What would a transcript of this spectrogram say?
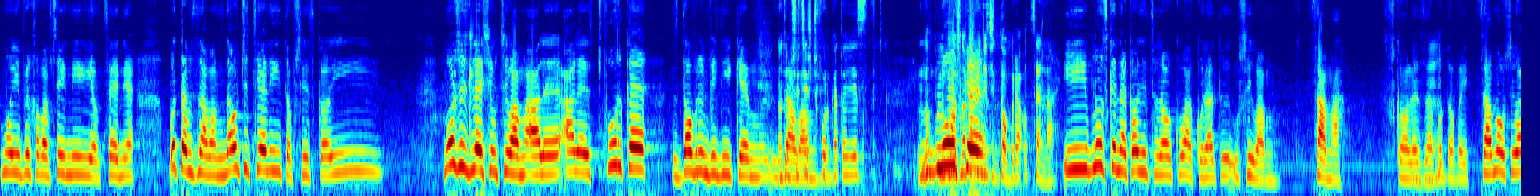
mojej wychowawczyni i ocenie, bo tam znałam nauczycieli i to wszystko i może źle się uczyłam, ale, ale czwórkę z dobrym wynikiem No to zdałam. przecież czwórka to jest, no, Bluzkę. można powiedzieć, dobra ocena. I bluzkę na koniec roku akurat uszyłam sama w szkole zawodowej. Sama uszyłam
